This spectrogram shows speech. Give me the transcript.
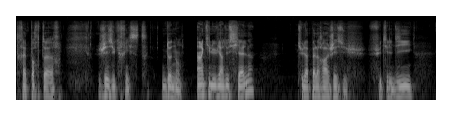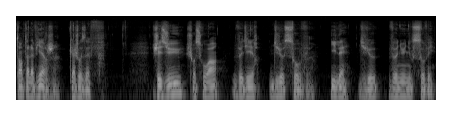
très porteurs. Jésus-Christ, deux noms. Un qui lui vient du ciel, tu l'appelleras Jésus, fut-il dit tant à la Vierge qu'à Joseph. Jésus, Joshua, veut dire Dieu sauve. Il est Dieu venu nous sauver.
